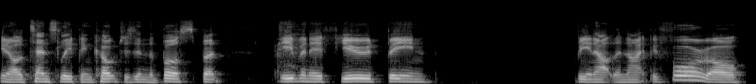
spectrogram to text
you know, ten sleeping coaches in the bus, but even if you'd been been out the night before or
